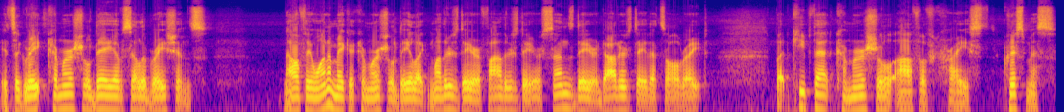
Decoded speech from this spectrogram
It's a great commercial day of celebrations. Now, if they want to make a commercial day like Mother's Day or Father's Day or Son's Day or Daughter's Day, that's all right. But keep that commercial off of Christ. Christmas.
